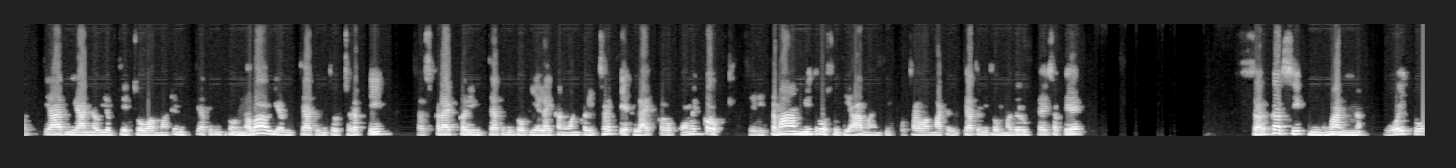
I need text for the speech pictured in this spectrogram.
અત્યારની આ નવી અપડેટ જોવા માટે વિદ્યાર્થી મિત્રો, નવા આવ્યા વિદ્યાર્થી મિત્રો, ઝડપથી સબસ્ક્રાઇબ કરી, વિદ્યાર્થી મિત્રો બે લાઇકન ઓન કરી, ઝડપથી એક લાઇક કરો કોમેન્ટ કરો. જેથી તમામ મિત્રો સુધી આ માહિતી પહોંચાડવા માટે વિદ્યાર્થી મિત્રો મદદરૂપ થઈ શકે. સરકાર સીટ ઊંઘમાં હોય તો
